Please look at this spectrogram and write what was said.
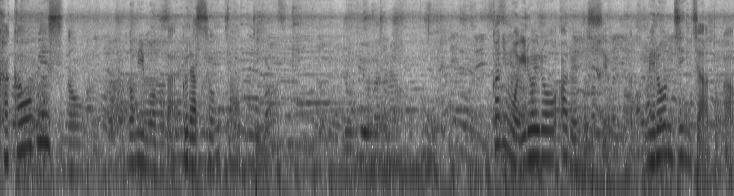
カカオベースの飲み物だグラスホッパーっていう。他にもいろいろあるんですよ。メロンジンジャーとか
